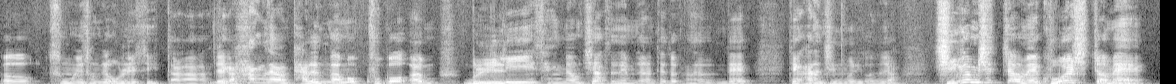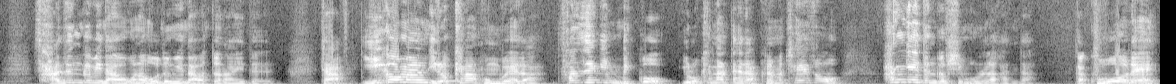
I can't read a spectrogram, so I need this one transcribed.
어 승문이 성적 올릴 수 있다. 네. 제가 항상 다른 과목 국어, 아, 물리, 생명, 지학 선생님들한테도 항상 하는데 제가 하는 질문이거든요. 지금 시점에 9월 시점에 4등급이 나오거나 5등급이 나왔던 아이들. 자, 이거만 이렇게만 공부해라. 선생님 믿고 이렇게만 해라. 그러면 최소 한 개 등급씩 올라간다. 그러니까 9월에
